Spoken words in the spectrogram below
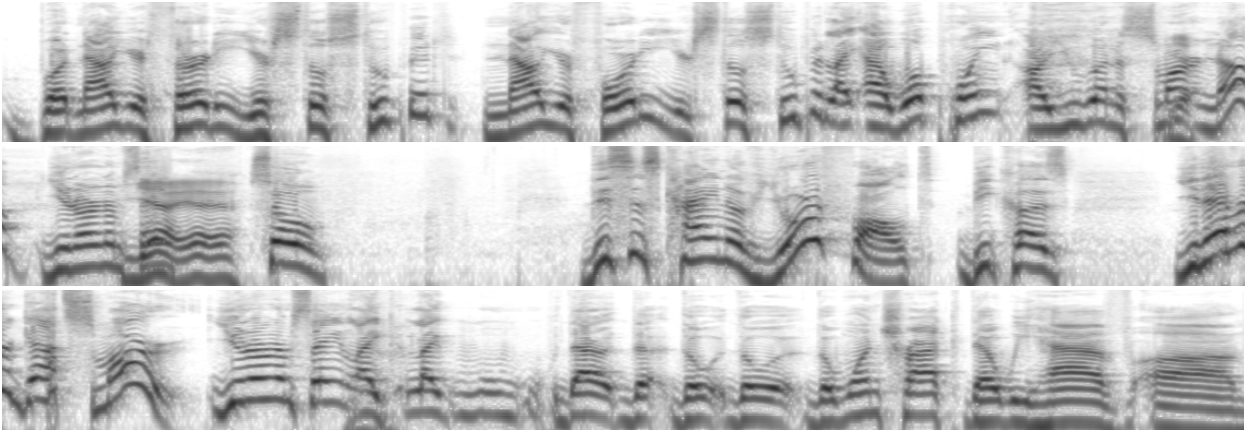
but now you're 30, you're still stupid. Now you're 40, you're still stupid. Like at what point are you going to smarten up? You know what I'm saying? Yeah, yeah, yeah. So this is kind of your fault because you never got smart. You know what I'm saying? Like like that the the the, the one track that we have uh,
